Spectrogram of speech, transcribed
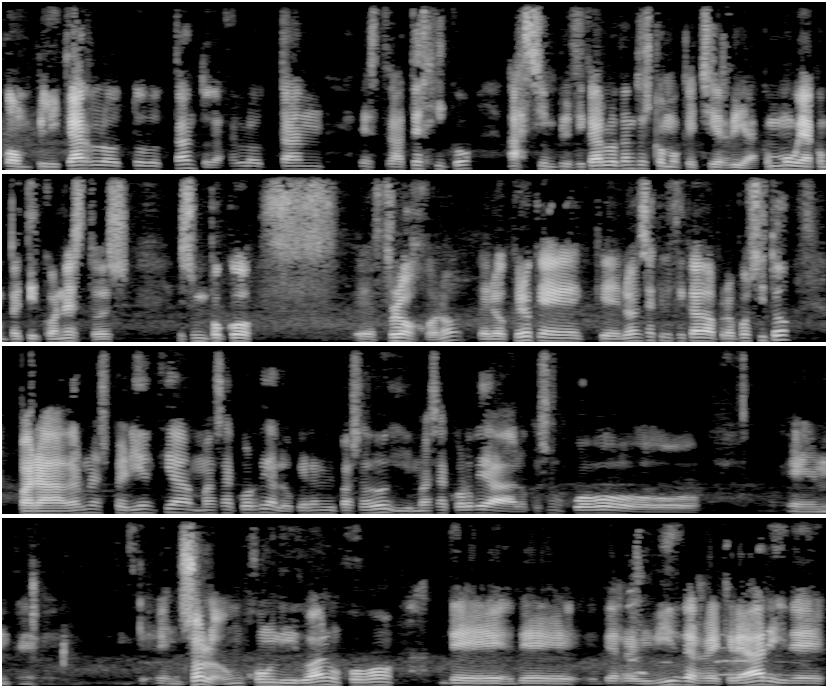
complicarlo todo tanto, de hacerlo tan estratégico, a simplificarlo tanto es como que chirría. ¿Cómo voy a competir con esto? Es, es un poco eh, flojo, ¿no? Pero creo que, lo han sacrificado a propósito para dar una experiencia más acorde a lo que era en el pasado y más acorde a lo que es un juego en, solo, un juego individual, un juego de, revivir, de recrear y de,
